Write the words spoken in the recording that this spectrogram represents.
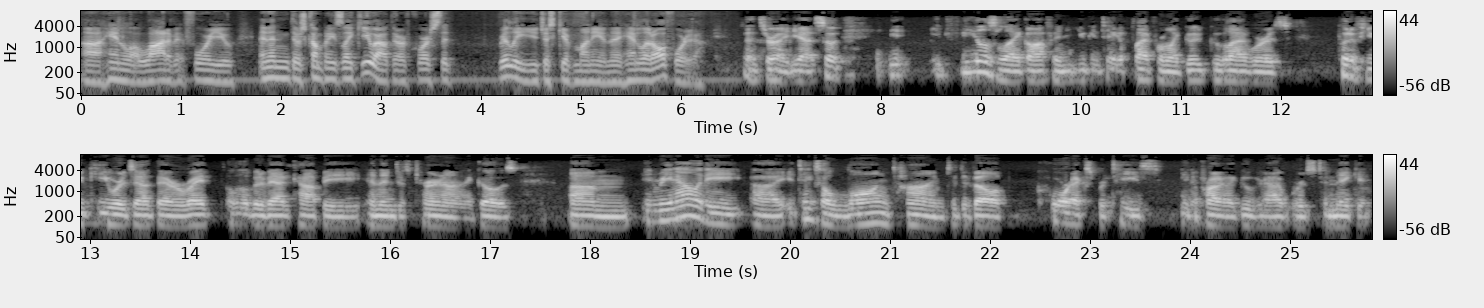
uh, handle a lot of it for you and then there's companies like you out there of course that really you just give money and they handle it all for you. That's right. Yeah. So it, it feels like often you can take a platform like Google AdWords, put a few keywords out there, write a little bit of ad copy, and then just turn it on and it goes. Um, in reality, uh, it takes a long time to develop core expertise in a product like Google AdWords to make it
